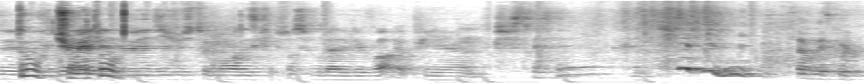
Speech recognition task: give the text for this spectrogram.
de, Tout, de tu mets tout. de Eddy justement en description si vous voulez aller les voir. Et puis, euh, je suis stressé. ça va être cool.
